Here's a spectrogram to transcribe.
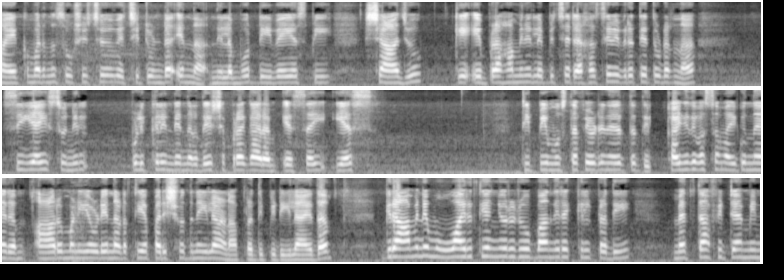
മയക്കുമരുന്ന് സൂക്ഷിച്ചു വെച്ചിട്ടുണ്ട് എന്ന് നിലമ്പൂർ ഡിവൈഎസ്പി ഷാജു കെ എബ്രഹാമിന് ലഭിച്ച രഹസ്യ വിവരത്തെ തുടർന്ന് സി ഐ സുനിൽ പുളിക്കലിന്റെ നിർദ്ദേശപ്രകാരം S I S T P മുസ്തഫയുടെ നേതൃത്വത്തിൽ കഴിഞ്ഞ ദിവസം വൈകുന്നേരം ആറു മണിയോടെ നടത്തിയ പരിശോധനയിലാണ് പ്രതി പിടിയിലായത്. ഗ്രാമിന് മൂവായിരത്തി അഞ്ഞൂറ് രൂപ നിരക്കിൽ പ്രതി മെത്താഫിറ്റാമിൻ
